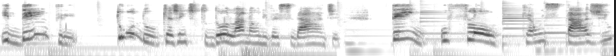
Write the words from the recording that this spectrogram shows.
E dentre tudo que a gente estudou lá na universidade, tem o flow, que é um estágio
